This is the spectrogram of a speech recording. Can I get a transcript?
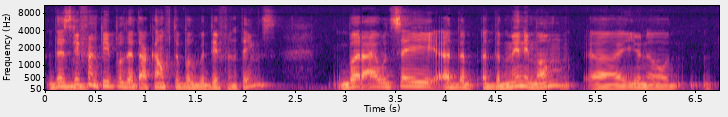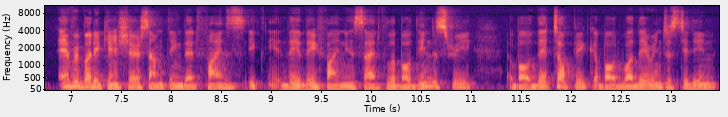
There's different people that are comfortable with different things but I would say at the at the minimum, uh, you know, everybody can share something that finds they, they find insightful about the industry, about their topic, about what they're interested in.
